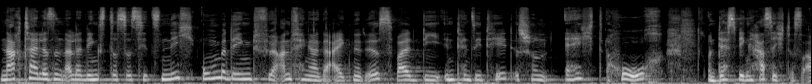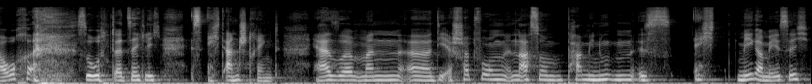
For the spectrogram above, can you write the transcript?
Nachteile sind allerdings, dass es jetzt nicht unbedingt für Anfänger geeignet ist, weil die Intensität ist schon echt hoch und deswegen hasse ich das auch. so tatsächlich ist echt anstrengend. Ja, also man, äh, die Erschöpfung nach so ein paar Minuten ist echt megamäßig.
